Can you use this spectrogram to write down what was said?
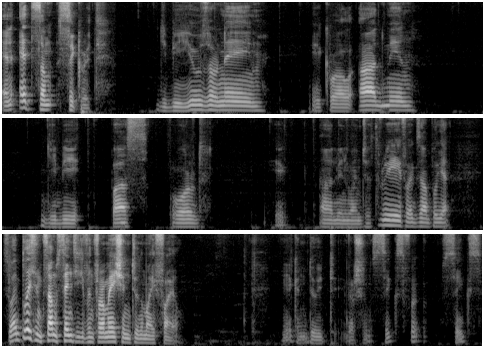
and add some secret db username equal admin db password admin123 for example yeah. So i'm placing some sensitive information to my file. You can do it version 6 for 6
